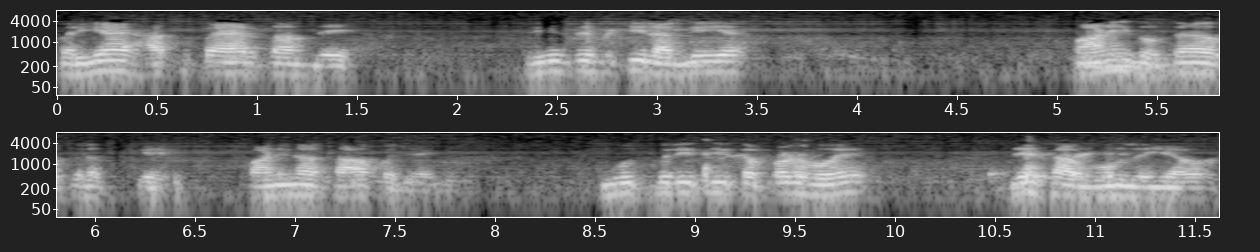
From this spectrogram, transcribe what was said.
ਪਰਿਆ ਹੱਥ ਪੈਰ ਦੰਦੇ ਸਰੀਰ ਤੇ ਮਿੱਟੀ ਲੱਗ ਗਈ ਹੈ। ਪਾਣੀ ਧੋਤਾ ਹੈ ਉਸ ਰਸ ਕੇ, ਪਾਣੀ ਨਾਲ ਸਾਫ਼ ਹੋ ਜਾਏਗੀ। ਮੂਤਪਰੀ ਸੀ ਕੱਪੜ ਹੋਏ ਦੇ ਸਾਬੂਨ ਲਈ ਆਓ।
